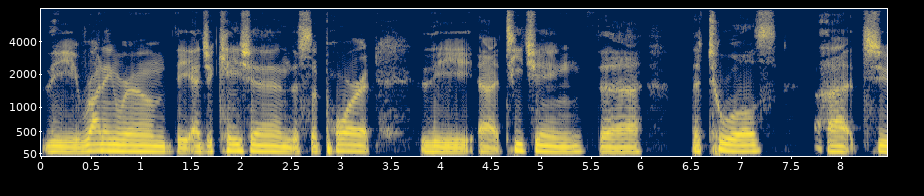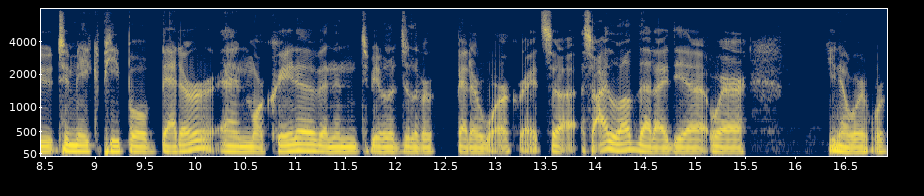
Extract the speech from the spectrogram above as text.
the running room, the education, the support, the uh, teaching, the the tools uh, to to make people better and more creative, and then to be able to deliver better work, right? So, so I love that idea where you know we're we're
